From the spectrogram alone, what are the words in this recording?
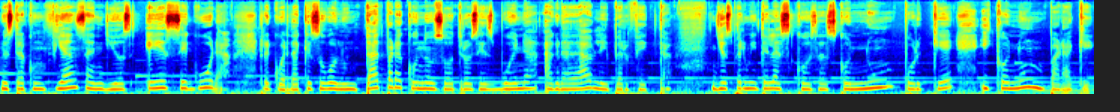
Nuestra confianza en Dios es segura, recuerda que su voluntad para con nosotros es buena, agradable y perfecta. Dios permite las cosas con un por qué y con un para qué,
